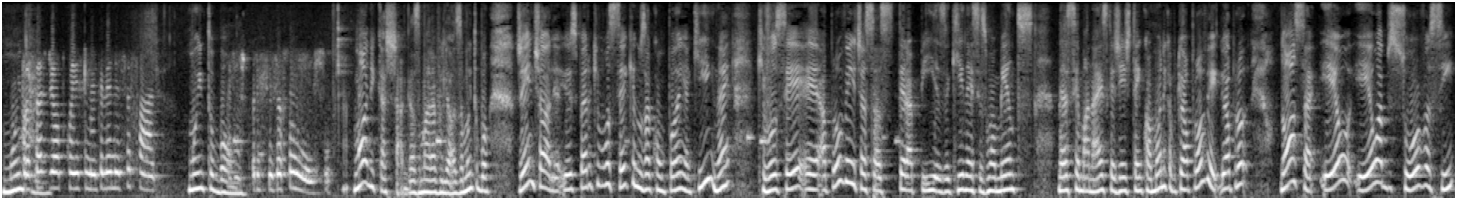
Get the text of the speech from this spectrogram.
Muito o processo bom. de autoconhecimento ele é necessário. Muito bom. A gente precisa assumir isso. Mônica Chagas, maravilhosa, muito bom. Gente, olha, eu espero que você que nos acompanha aqui, né, que você é, aproveite essas terapias aqui, nesses né, momentos né, semanais que a gente tem com a Mônica, porque eu aproveito. Eu apro... Nossa, eu eu absorvo assim,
